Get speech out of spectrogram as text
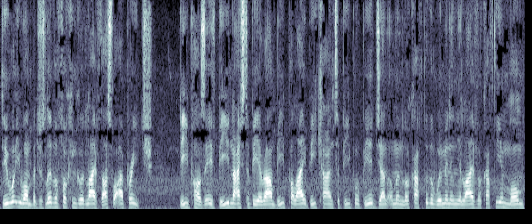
Do what you want, but just live a fucking good life. That's what I preach. Be positive, be nice to be around, be polite, be kind to people, be a gentleman, look after the women in your life, look after your mum,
